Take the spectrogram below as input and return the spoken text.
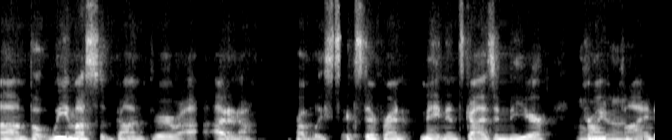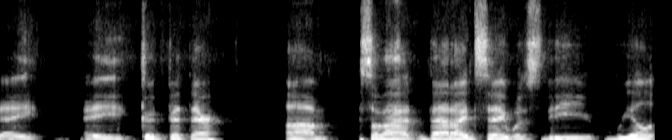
Um, but we must have gone through, uh, I don't know, probably six different maintenance guys in a year oh trying to find a a good fit there. Um, so that that I'd say was the real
